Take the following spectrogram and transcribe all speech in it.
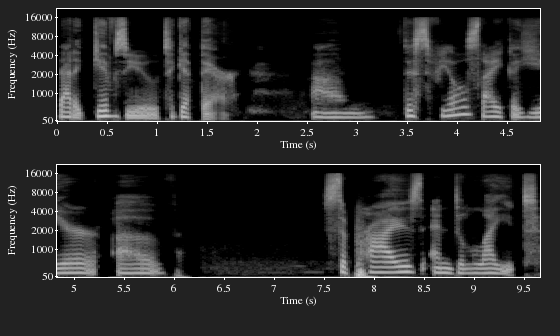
that it gives you to get there. Um, this feels like a year of surprise and delight,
